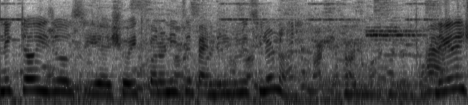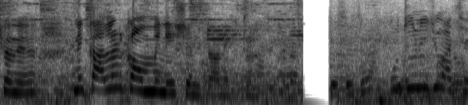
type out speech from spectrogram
অনেকটা ওই যে ইয়ে শহীদ কলোনির যে প্যান্ডেলগুলো ছিল না? দেখে দিই সন্ধে। মানে কালার কম্বিনেশনটা অনেকটা। উঁচু নিচু আছে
